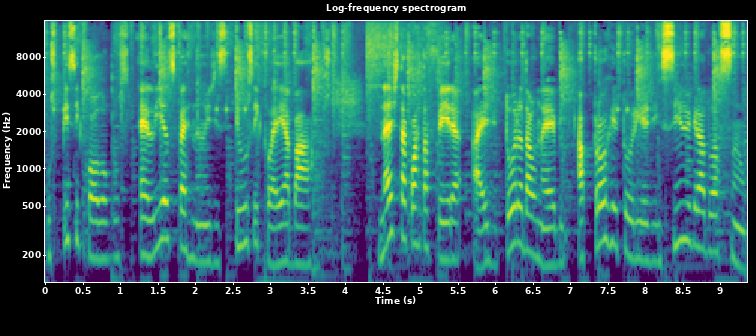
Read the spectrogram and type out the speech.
os psicólogos Elias Fernandes e Lucicleia Barros. Nesta quarta-feira, a editora da UNEB, a Pró-Reitoria de Ensino e Graduação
